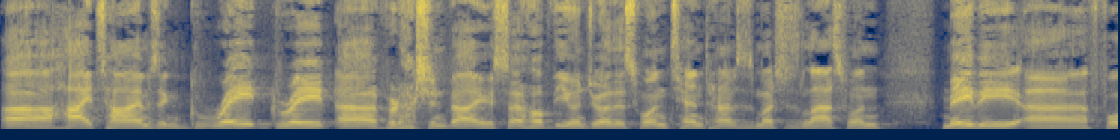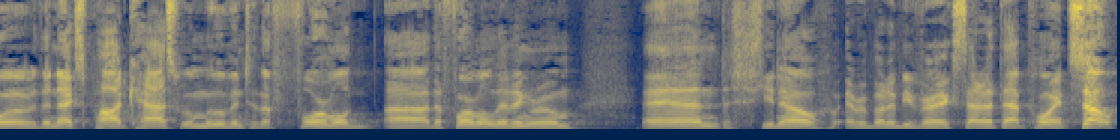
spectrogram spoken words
Uh, high times and great, great uh, production value. So I hope that you enjoy this one 10 times as much as the last one. Maybe uh, for the next podcast, we'll move into the formal, uh, the formal living room. And, you know, everybody will be very excited at that point. So,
